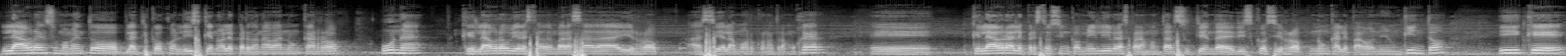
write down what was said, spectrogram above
Laura en su momento platicó con Liz que no le perdonaba nunca a Rob. Una, que Laura hubiera estado embarazada y Rob hacía el amor con otra mujer. Eh, que Laura le prestó 5 mil libras para montar su tienda de discos y Rob nunca le pagó ni un quinto y que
